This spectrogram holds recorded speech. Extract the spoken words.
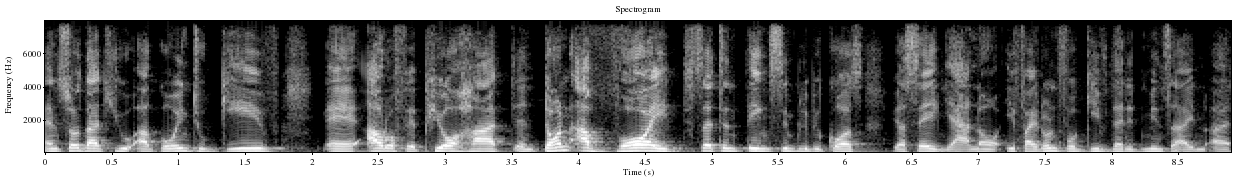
and so that you are going to give uh, out of a pure heart, and don't avoid certain things simply because you are saying, yeah, no, if I don't forgive, that it means I I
